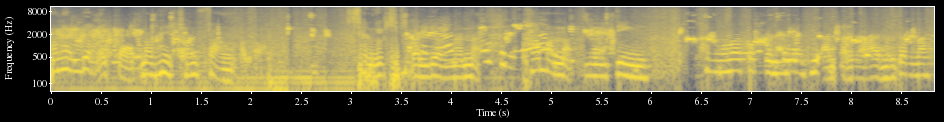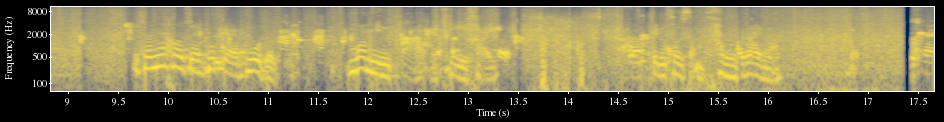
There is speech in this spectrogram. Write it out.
มันให้เรื่องไอ้ปอบมันให้ฉันฟังเหรอ ฉันก็คิดว่าเรื่องนั้นน่ะ ถ้ามันหนักจริงๆฉันว่าก็เป็นเรื่องที่อันตรายเหมือนกันนะฉันไม่เข้าใจพวกแกพูดหรอกว่ามินตาเนี่ยคือใครอาจจะเป็นคนสำคัญก็ได้นะใช่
